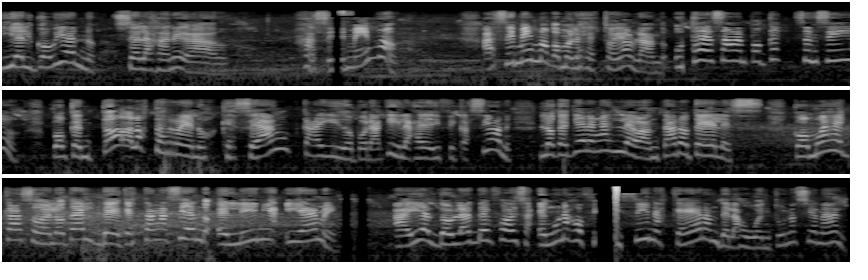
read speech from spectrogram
y el gobierno se las ha negado. Así mismo. Así mismo como les estoy hablando. ¿Ustedes saben por qué? Sencillo. Porque en todos los terrenos que se han caído por aquí, las edificaciones, lo que quieren es levantar hoteles. Como es el caso del hotel de que están haciendo en línea IM. Ahí el doblar de fuerza en unas oficinas que eran de la Juventud Nacional.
